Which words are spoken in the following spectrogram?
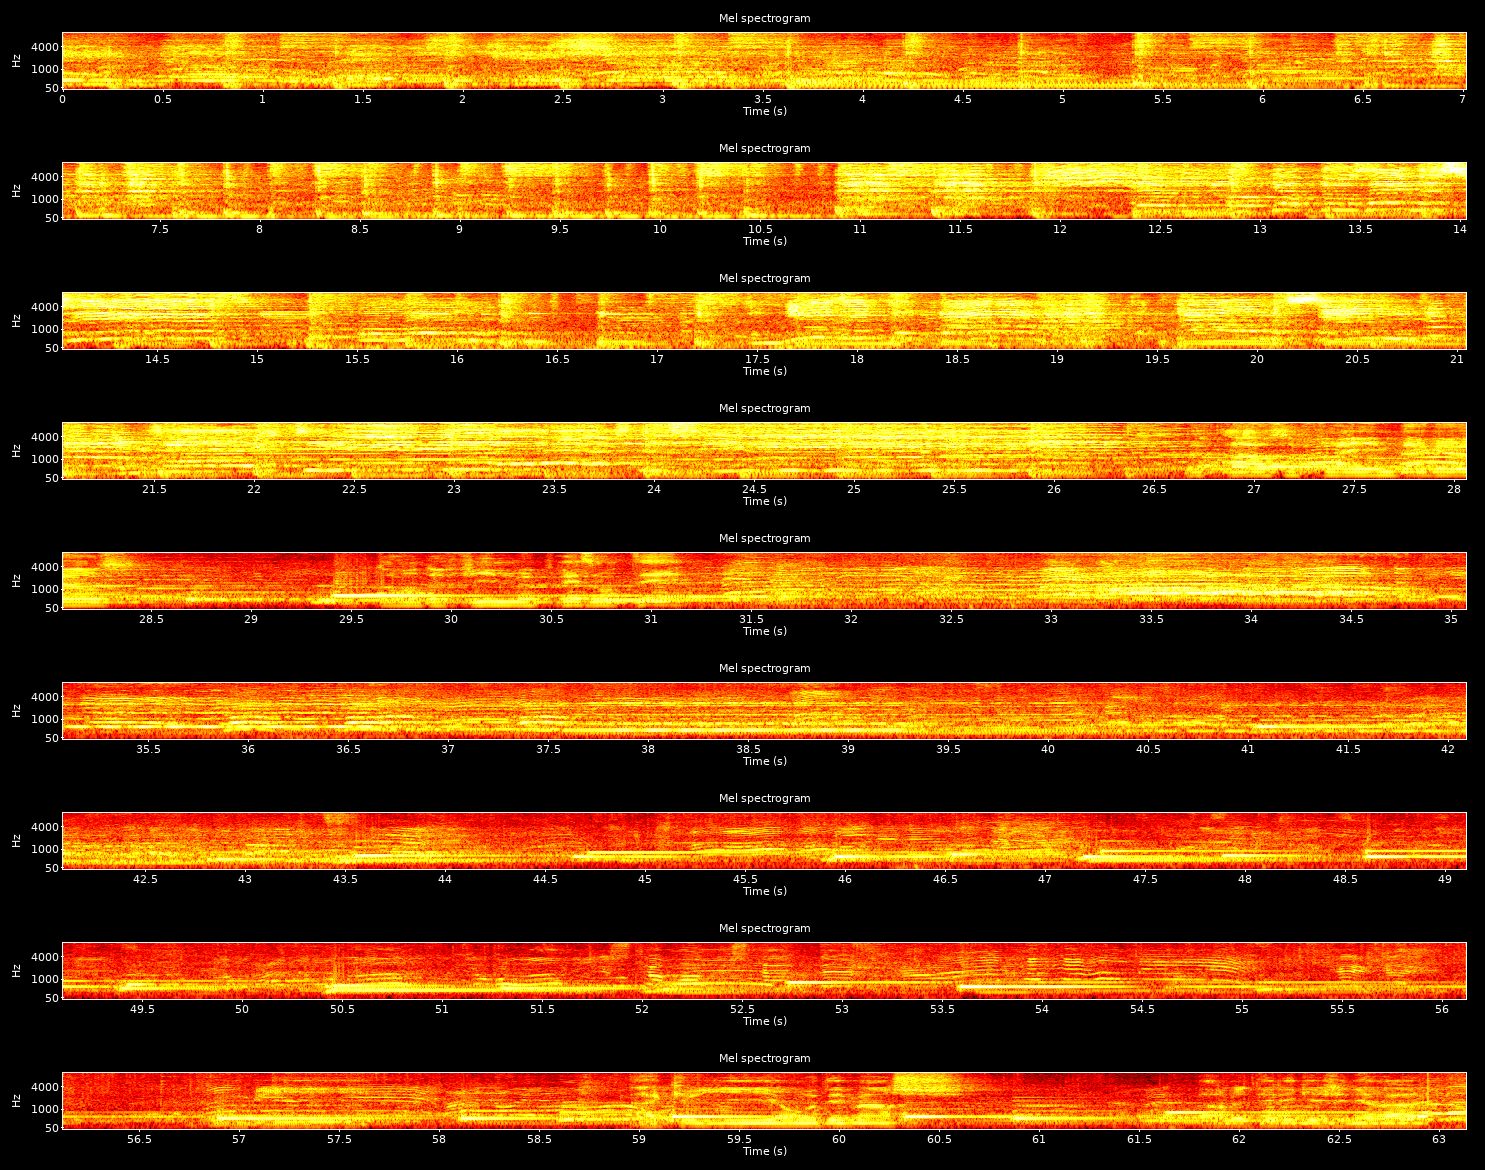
need no education Never forget those endless years ecstasy The house of flying daggers De films présentés. Accueilli en haut des marches par le délégué général.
